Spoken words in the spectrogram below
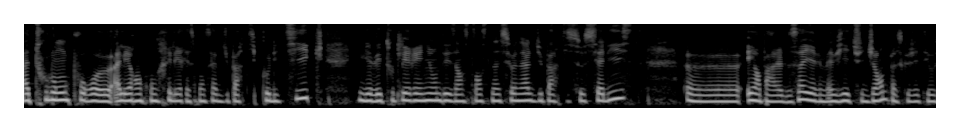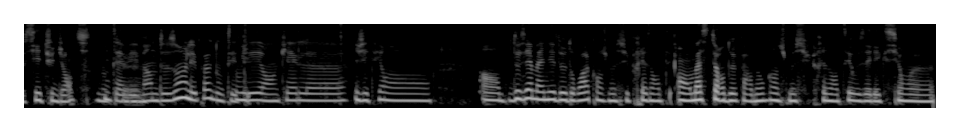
à Toulon pour euh, aller rencontrer les responsables du parti politique. Il y avait toutes les réunions des instances nationales du Parti socialiste. Euh, et en parallèle de ça, il y avait ma vie étudiante parce que j'étais aussi étudiante. Donc, Tu avais euh, 22 ans à l'époque, donc tu étais en quelle. J'étais en, en deuxième année de droit quand je me suis présentée, en master 2 pardon, quand je me suis présentée aux élections euh,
